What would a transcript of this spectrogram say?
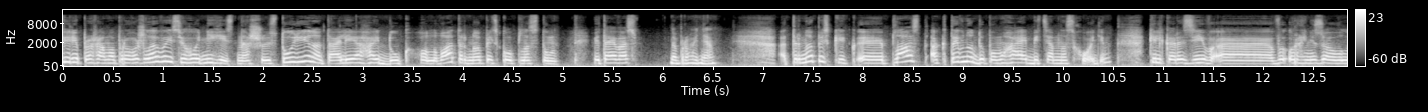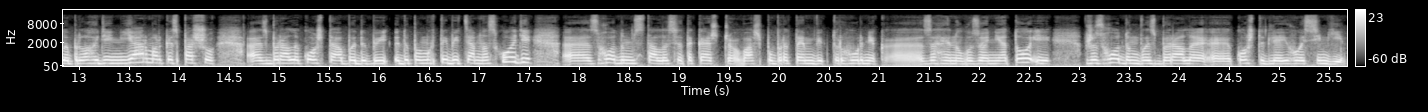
ефірі програма про важливе. І Сьогодні гість нашої студії Наталія Гайдук, голова Тернопільського пласту. Вітаю вас. Доброго дня. Тернопільський е, пласт активно допомагає бійцям на сході. Кілька разів е, ви організовували благодійні ярмарки. Спершу е, збирали кошти, аби допомогти бійцям на сході. Згодом сталося таке, що ваш побратим Віктор Гурнік загинув у зоні АТО, і вже згодом ви збирали кошти для його сім'ї.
